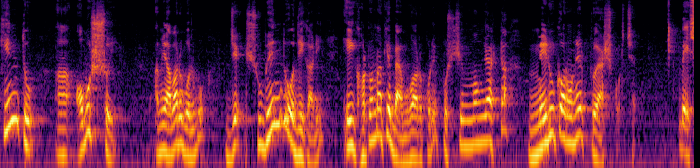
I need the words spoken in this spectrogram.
কিন্তু অবশ্যই আমি আবারও বলব যে শুভেন্দু অধিকারী এই ঘটনাকে ব্যবহার করে পশ্চিমবঙ্গে একটা মেরুকরণের প্রয়াস করছেন। বেশ।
